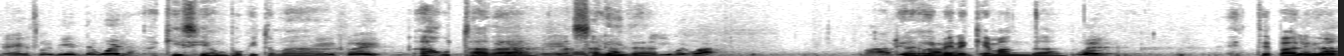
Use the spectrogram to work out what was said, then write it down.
Eso es gente buena. Aquí sí es un poquito más es. ajustada ¿Eh? la No, salida. Julián. Jiménez que manda. Bueno. Este palio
